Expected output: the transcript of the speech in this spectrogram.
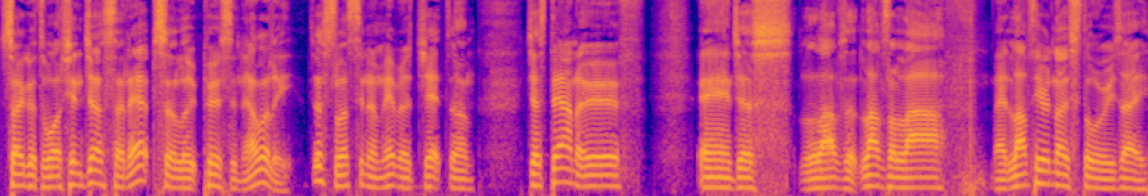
So good to watch. And just an absolute personality. Just listening to him, having a chat to him. Just down to earth and just loves it. Loves a laugh. Mate, loved hearing those stories, eh?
